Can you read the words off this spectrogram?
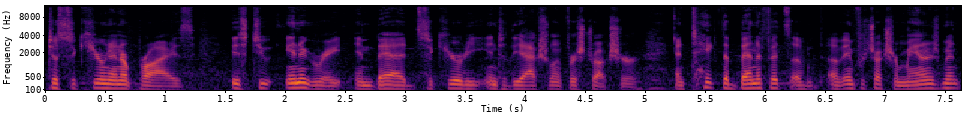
to secure an enterprise is to integrate, embed security into the actual infrastructure and take the benefits of, of infrastructure management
